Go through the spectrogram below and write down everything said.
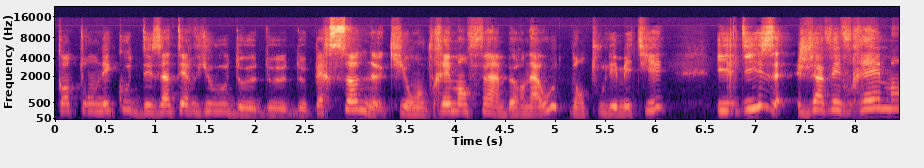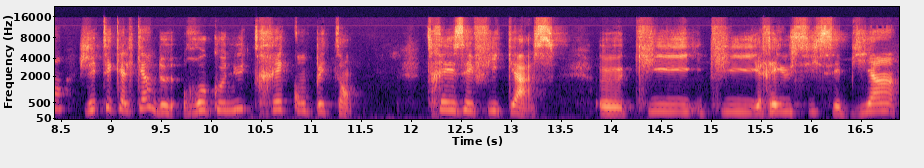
quand on écoute des interviews de, de, personnes qui ont vraiment fait un burn-out dans tous les métiers, ils disent j'avais vraiment, j'étais quelqu'un de reconnu très compétent, très efficace, euh, qui, qui réussissait bien,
